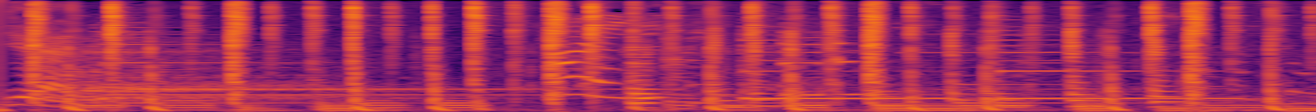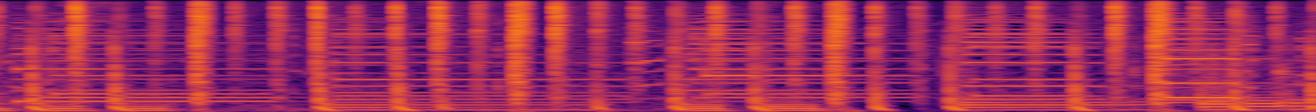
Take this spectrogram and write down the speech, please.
Yeah. Uh.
